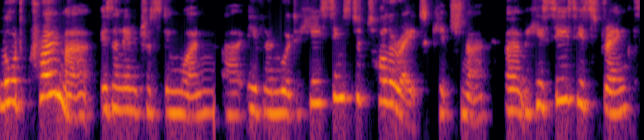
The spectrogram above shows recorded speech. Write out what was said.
Lord Cromer is an interesting one, uh, Evelyn Wood. He seems to tolerate Kitchener. Um, he sees his strength,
